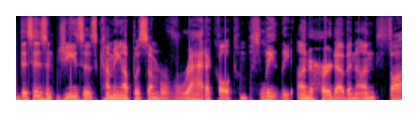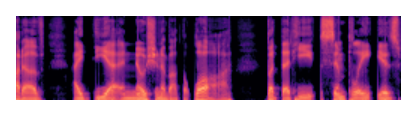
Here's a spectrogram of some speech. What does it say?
this isn't Jesus coming up with some radical, completely unheard of and unthought of idea and notion about the law, but that he simply is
